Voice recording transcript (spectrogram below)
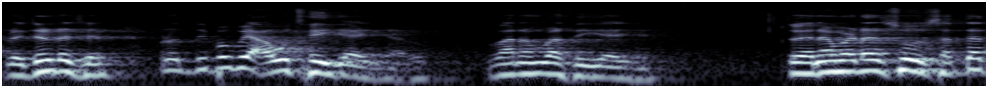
પ્રેઝન્ટ છે. પણ દીપકભાઈ આવું થઈ જાય છે સારું. વારંવાર થઈ જાય છે. તો એના માટે શું સતત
